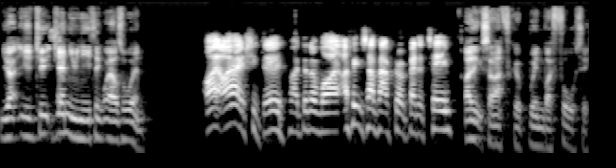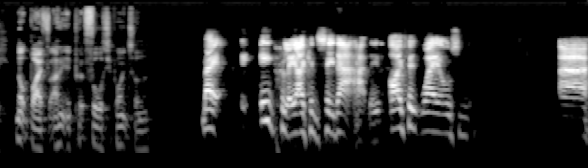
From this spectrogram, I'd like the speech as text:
You you genuinely think Wales will win? I, I actually do. I don't know why. I think South Africa are a better team. I think South Africa win by 40. Not by, I think they put 40 points on them. Mate, equally, I can see that happening. I think Wales. Uh,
